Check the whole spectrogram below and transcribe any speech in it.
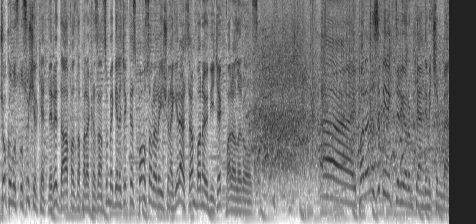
çok uluslu su şirketleri daha fazla para kazansın ve gelecekte sponsor arayışına girersem bana ödeyecek paraları olsun. Ay, paranızı biriktiriyorum kendim için ben.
